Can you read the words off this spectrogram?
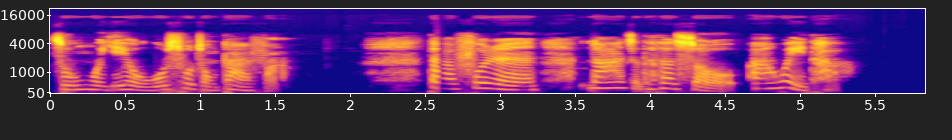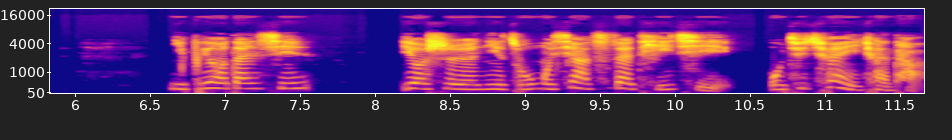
祖母也有无数种办法。”大夫人拉着他的手安慰他：“你不要担心，要是你祖母下次再提起，我去劝一劝她。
